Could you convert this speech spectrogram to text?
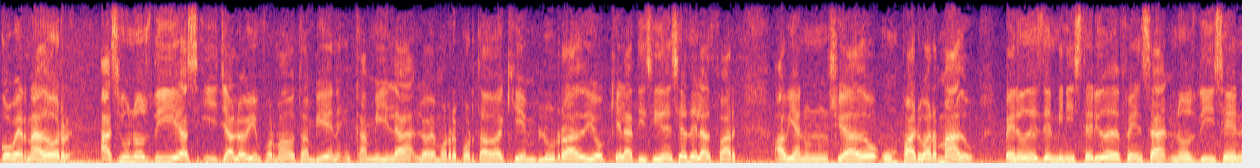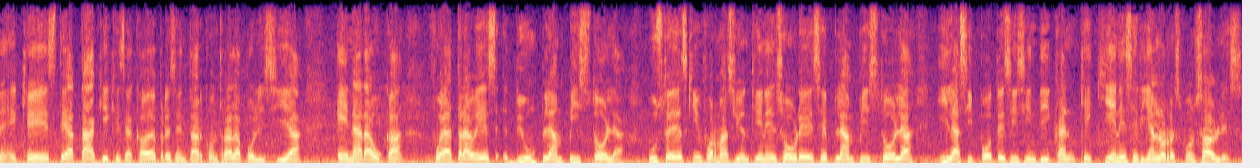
Gobernador, hace unos días, y ya lo había informado también Camila, lo hemos reportado aquí en Blue Radio, que las disidencias de las FARC habían anunciado un paro armado, pero desde el Ministerio de Defensa nos dicen eh, que este ataque que se acaba de presentar contra la policía en Arauca fue a través de un plan pistola. ¿Ustedes qué información tienen sobre ese plan pistola y las hipótesis indican que quiénes serían los responsables?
